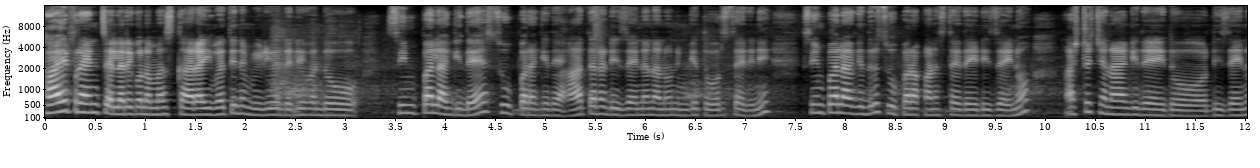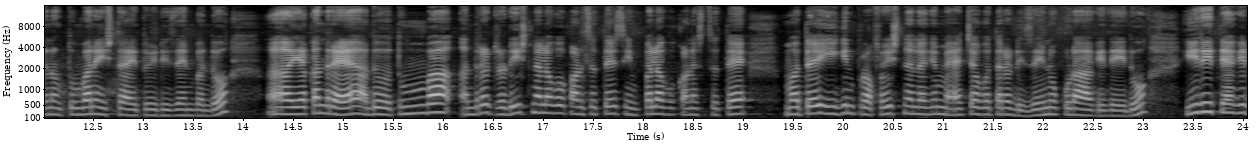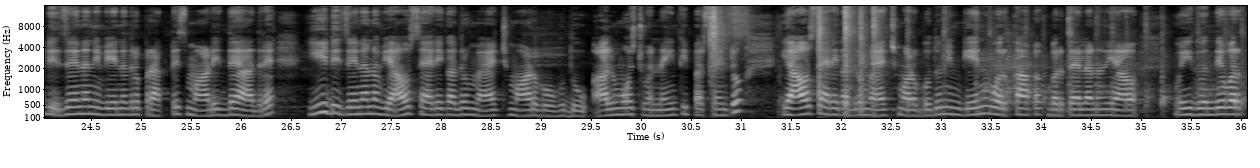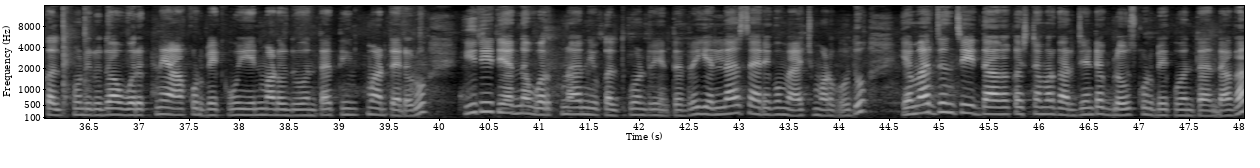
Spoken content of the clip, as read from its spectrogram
Hi friends, ಎಲ್ಲರಿಗೂ ನಮಸ್ಕಾರ. ಇವತ್ತಿನ ವಿಡಿಯೋದಲ್ಲಿ ಒಂದು ಸಿಂಪಲ್ ಆಗಿದೆ, ಸೂಪರ್ ಆಗಿದೆ. ಆ ಥರ ಡಿಸೈನ ನಾನು ನಿಮಗೆ ತೋರಿಸ್ತಾ ಇದ್ದೀನಿ. ಸಿಂಪಲ್ ಆಗಿದ್ದರೂ ಸೂಪರಾಗಿ ಕಾಣಿಸ್ತಾ ಇದೆ ಈ ಡಿಸೈನು. ಅಷ್ಟು ಚೆನ್ನಾಗಿದೆ ಇದು ಡಿಸೈನು. ನಂಗೆ ತುಂಬಾ ಇಷ್ಟ ಆಯಿತು ಈ ಡಿಸೈನ್ ಬಂದು. ಯಾಕಂದರೆ ಅದು ತುಂಬ ಅಂದರೆ ಟ್ರೆಡಿಷ್ನಲಾಗೂ ಕಾಣಿಸುತ್ತೆ ಸಿಂಪಲಾಗೂ ಕಾಣಿಸುತ್ತೆ. ಮತ್ತು ಈಗಿನ ಪ್ರೊಫೆಷ್ನಲಾಗಿ ಮ್ಯಾಚ್ ಆಗೋ ಥರ ಡಿಸೈನು ಕೂಡ ಆಗಿದೆ ಇದು. ಈ ರೀತಿಯಾಗಿ ಡಿಸೈನ ನೀವೇನಾದರೂ ಪ್ರಾಕ್ಟೀಸ್ ಮಾಡಿದ್ದೇ ಆದರೆ ಈ ಡಿಸೈನ ನಾವು ಯಾವ ಸ್ಯಾರಿಗಾದರೂ ಮ್ಯಾಚ್ ಮಾಡಬಹುದು. ಆಲ್ಮೋಸ್ಟ್ ಒನ್ ನೈಂಟಿ ಪರ್ಸೆಂಟು ಯಾವ ಸ್ಯಾರಿಗಾದರೂ ಮ್ಯಾಚ್ ಮಾಡ್ಬೋದು ನಿಮ್ಗೇನು ವರ್ಕ್ ಹಾಕಕ್ಕೆ ಬರ್ತಾ ಇಲ್ಲ. ನಾನು ಯಾವ, ಇದೊಂದೇ ವರ್ಕ್ ಕಲ್ತ್ಕೊಂಡಿರೋದು. ಆ ವರ್ಕ್ನೇ ಹಾಕ್ಕೊಡ್ಬೇಕು ಏನು ಮಾಡೋದು ಅಂತ ಥಿಂಕ್ ಮಾಡ್ತಾ ಇರೋರು, ಈ ರೀತಿಯಾದ ವರ್ಕ್ನ ನೀವು ಕಲ್ತ್ಕೊಂಡ್ರಿ ಅಂತಂದರೆ ಎಲ್ಲ ಸ್ಯಾರಿಗೂ ಮ್ಯಾಚ್ ಮಾಡ್ಬೋದು. ಎಮರ್ಜೆನ್ಸಿ ಇದ್ದಾಗ ಕಸ್ಟಮರ್ಗೆ ಅರ್ಜೆಂಟಾಗಿ ಬ್ಲೌಸ್ ಕೊಡಬೇಕು ಅಂತ ಅಂದಾಗ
